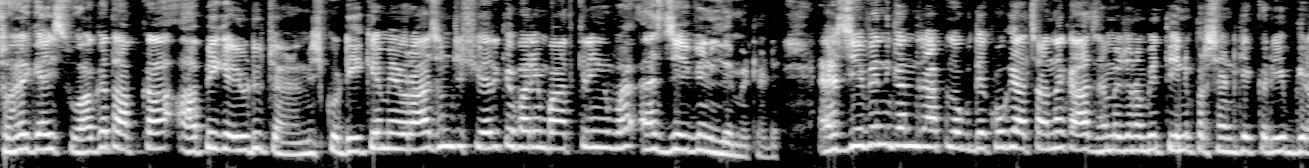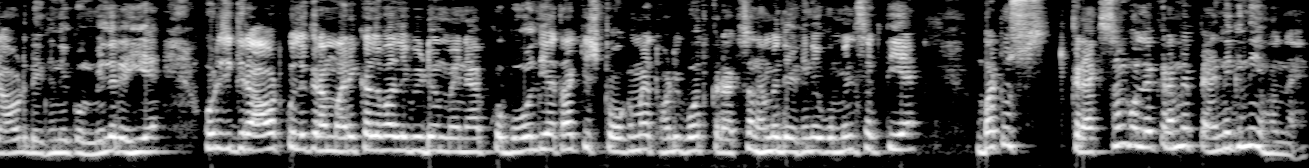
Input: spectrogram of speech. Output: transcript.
सो है गाइस स्वागत आपका, आप ही के यूट्यूब चैनल मिसको डीके में, और आज हम जो शेयर के बारे में बात करेंगे, वह एस लिमिटेड एस के अंदर आप लोग देखोगे, अचानक आज हमें जो अभी तीन परसेंट के करीब गिरावट देखने को मिल रही है। और इस गिरावट को लेकर हमारी कल वाली वीडियो में मैंने आपको बोल दिया था कि स्टॉक में थोड़ी बहुत करेक्शन हमें देखने को मिल सकती है। बट उस करेक्शन को लेकर हमें पैनिक नहीं होना है।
